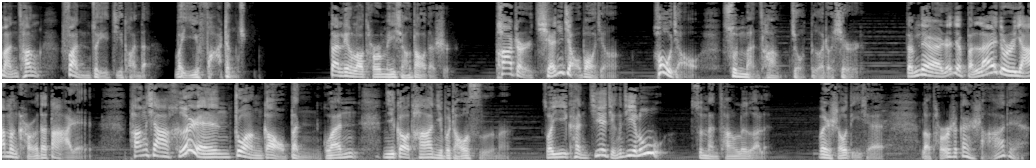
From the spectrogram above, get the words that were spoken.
满仓犯罪集团的违法证据。但令老头没想到的是，他这儿前脚报警。后脚，孙满仓就得着信儿了。怎么的？人家本来就是衙门口的大人，堂下何人状告本官？你告他，你不找死吗？所以一看接警记录，孙满仓乐了，问手底下老头是干啥的呀？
